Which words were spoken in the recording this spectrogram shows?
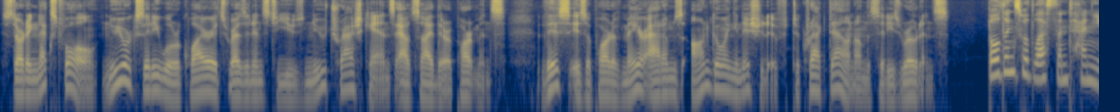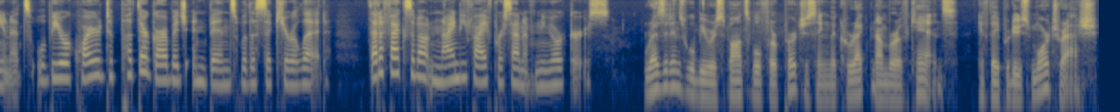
Starting next fall, New York City will require its residents to use new trash cans outside their apartments. This is a part of Mayor Adams' ongoing initiative to crack down on the city's rodents. Buildings with less than 10 units will be required to put their garbage in bins with a secure lid. That affects about 95% of New Yorkers residents will be responsible for purchasing the correct number of cans. If they produce more trash,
